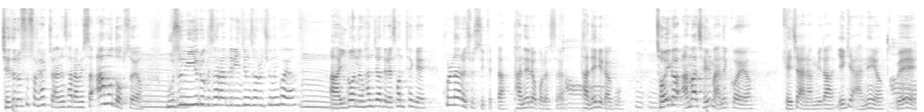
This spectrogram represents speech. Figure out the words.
제대로 수술할 줄 아는 사람이 있어? 아무도 없어요. 음. 무슨 이유로 그 사람들이 인증서를 주는 거야? 음. 아 이거는 환자들의 선택에 혼란을 줄 수 있겠다. 다 내려버렸어요. 어. 다 내리라고. 음, 음. 저희가 아마 제일 많을 거예요. 게재 안 합니다. 얘기 안 해요. 어. 왜?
